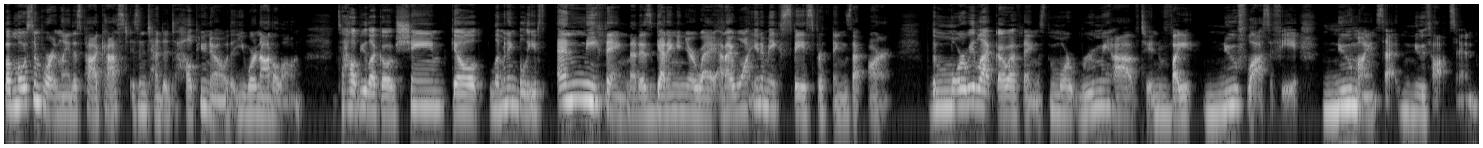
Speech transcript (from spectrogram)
But most importantly, this podcast is intended to help you know that you are not alone to help you let go of shame, guilt, limiting beliefs, anything that is getting in your way. And I want you to make space for things that aren't. The more we let go of things, the more room we have to invite new philosophy, new mindset, new thoughts in.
